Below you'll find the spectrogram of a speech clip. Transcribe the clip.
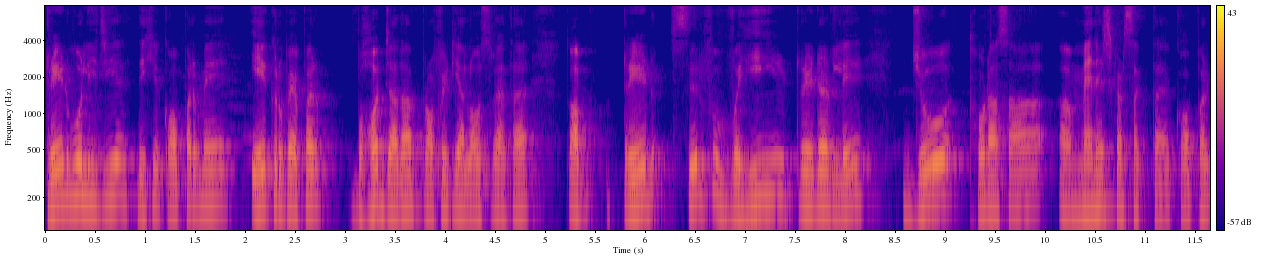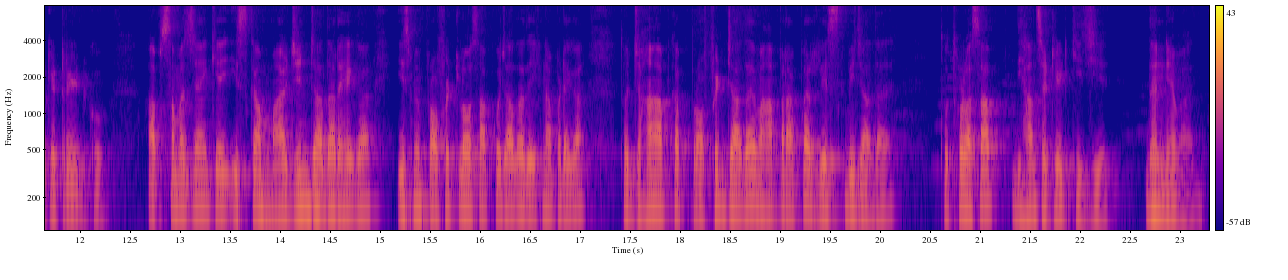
ट्रेड वो लीजिए, देखिए कॉपर में एक रुपये पर बहुत ज़्यादा प्रॉफिट या लॉस रहता है। तो आप ट्रेड सिर्फ़ वही ट्रेडर ले जो थोड़ा सा मैनेज कर सकता है कॉपर के ट्रेड को। आप समझ रहे हैं कि इसका मार्जिन ज़्यादा रहेगा, इसमें प्रॉफिट लॉस आपको ज़्यादा देखना पड़ेगा। तो जहाँ आपका प्रॉफिट ज़्यादा है, वहाँ पर आपका रिस्क भी ज़्यादा है। तो थोड़ा सा आप ध्यान से ट्रेड कीजिए। धन्यवाद।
